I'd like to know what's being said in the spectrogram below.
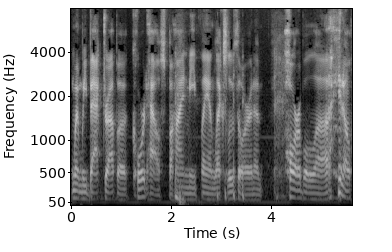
when we backdrop a courthouse behind me playing Lex Luthor in a horrible, uh, you know,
